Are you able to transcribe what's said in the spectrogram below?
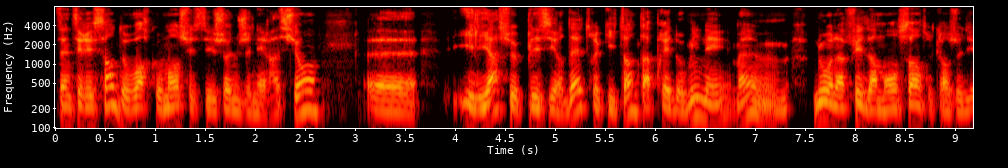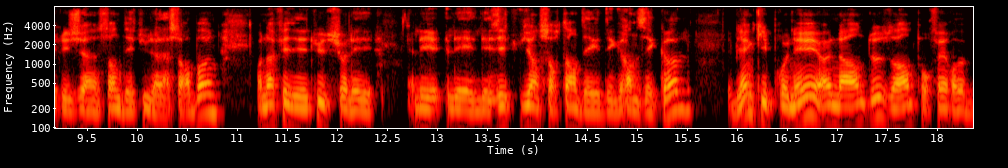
C'est intéressant de voir comment chez ces jeunes générations, euh, il y a ce plaisir d'être qui tente à prédominer. Hein. Nous, on a fait dans mon centre, quand je dirigeais un centre d'études à la Sorbonne, on a fait des études sur les, les, étudiants sortant des, grandes écoles, eh bien, qui prenaient un an, deux ans pour faire euh,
